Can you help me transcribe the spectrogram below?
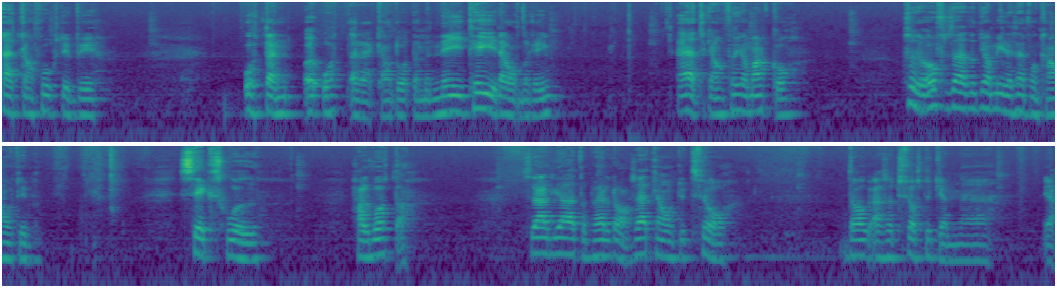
Äter kanske frukost typ vid åtta, åtta eller kanske inte åtta, men nio, tio där omkring. Äter kanske fyra mackor. Så det är ofta äter att jag middag sen från kanske typ sex, sju, halv åtta. Så där jag äter på hela dagen. Så jag äter kanske typ två dag, alltså två stycken, eh, ja,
